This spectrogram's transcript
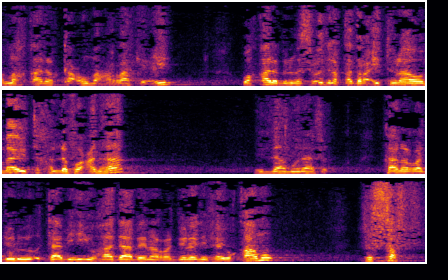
الله قال اركعوا مع الراكعين وقال ابن مسعود لقد رأيتنا وما يتخلف عنها إلا منافق. كان الرجل يؤتى به يهادى بين الرجلين فيقام في الصف.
